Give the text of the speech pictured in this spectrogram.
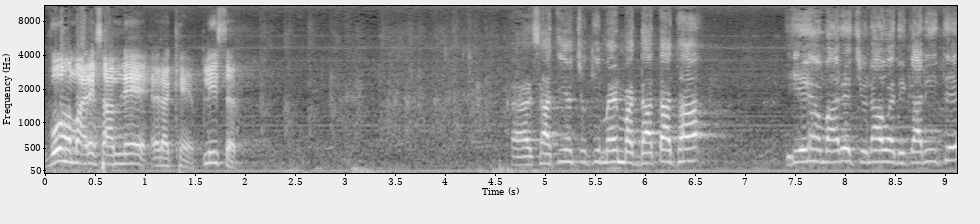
वो हमारे सामने रखें। प्लीज़ सर आ, साथियों चूँकि मैं मतदाता था ये हमारे चुनाव अधिकारी थे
